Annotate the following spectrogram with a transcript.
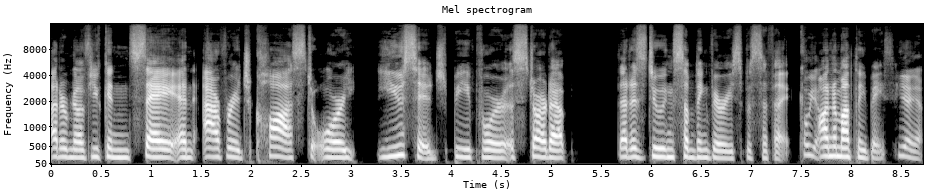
I don't know if you can say an average cost or usage be for a startup that is doing something very specific oh, yeah. on a monthly basis? Yeah, yeah.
